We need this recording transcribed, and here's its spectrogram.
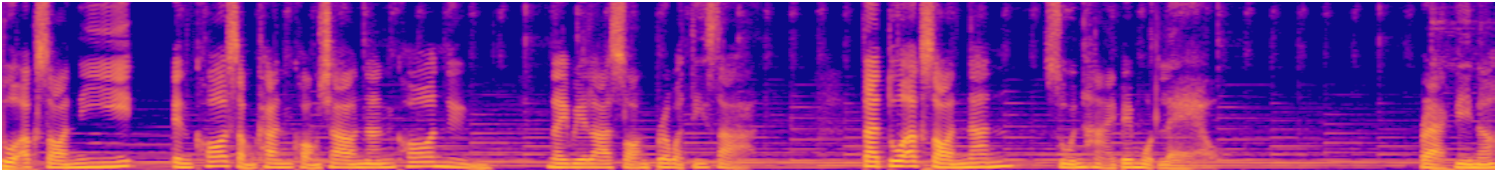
ตัวอักษรนี้ เป็นข้อสำคัญของชาวนั้นข้อหนึ่ง ในเวลาสอนประวัติศาสตร์ แต่ตัวอักษรนั้นสูญหายไปหมดแล้ว แปลกดีเนาะ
